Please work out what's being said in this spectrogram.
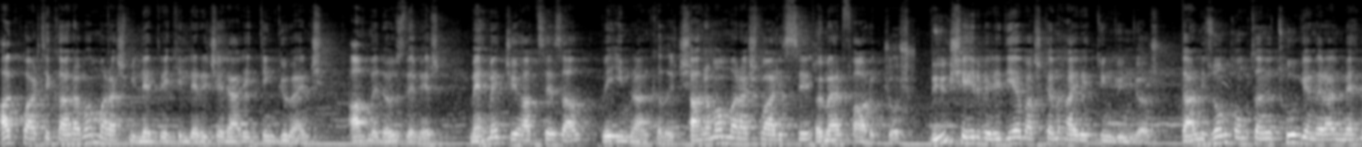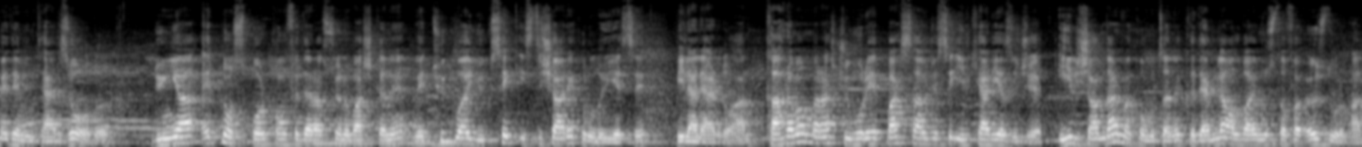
AK Parti Kahramanmaraş Milletvekilleri Celalettin Güvenç, Ahmet Özdemir, Mehmet Cihat Sezal ve İmran Kılıç, Kahramanmaraş Valisi Ömer Faruk Coş, Büyükşehir Belediye Başkanı Hayrettin Güngör, Garnizon Komutanı Tuğgeneral Mehmet Emin Terzioğlu, Dünya Etnospor Konfederasyonu Başkanı ve TÜGVA Yüksek İstişare Kurulu üyesi Bilal Erdoğan, Kahramanmaraş Cumhuriyet Başsavcısı İlker Yazıcı, İl Jandarma Komutanı Kıdemli Albay Mustafa Özdurhan,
